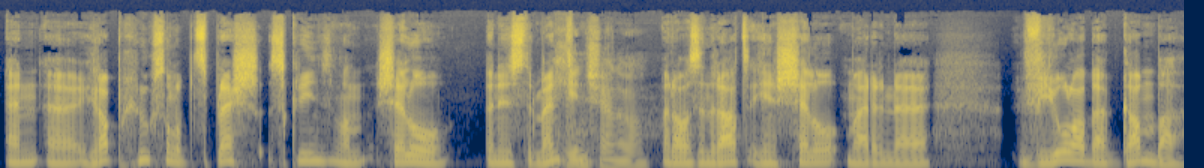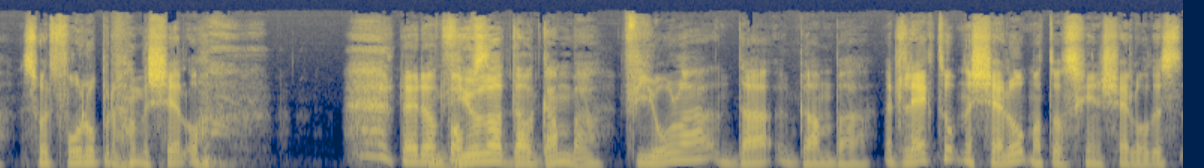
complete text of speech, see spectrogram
En eh, grappig genoeg stond op het splash screen van Shallow een instrument, Geen cello. maar dat was inderdaad geen cello, maar een eh, viola da gamba, een soort voorloper van de cello. dat dan Viola del Gamba. Viola da gamba. Het lijkt op een cello, maar het was geen cello. Dus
